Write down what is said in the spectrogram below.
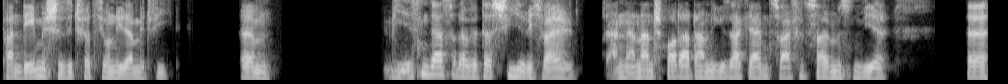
pandemische Situation, die da mitwiegt. Ähm, wie ist denn das oder wird das schwierig? Weil an anderen Sportarten haben die gesagt, ja, im Zweifelsfall müssen wir äh,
